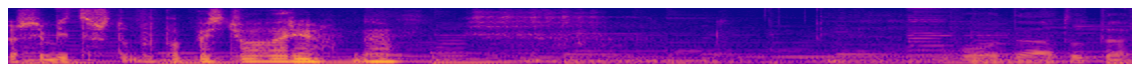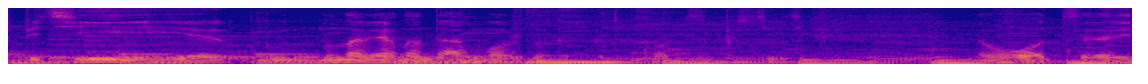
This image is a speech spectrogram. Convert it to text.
ошибиться, чтобы попасть в аварию, да. Вот, да, тут прям в пяти, и, ну, ну, наверное, да, можно какой-то код запустить. Вот. э,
